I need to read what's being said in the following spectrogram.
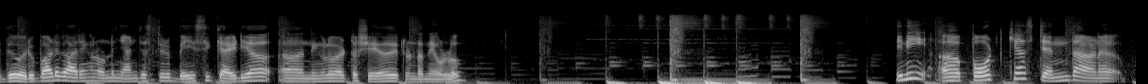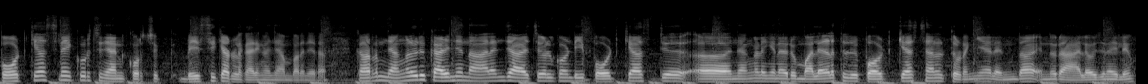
ഇത് ഒരുപാട് കാര്യങ്ങളുണ്ട്. ഞാൻ ജസ്റ്റ് ഒരു ബേസിക് ഐഡിയ നിങ്ങളുമായിട്ട് ഷെയർ ചെയ്തിട്ടുണ്ടെന്നേ ഉള്ളൂ. ഇനി പോഡ്കാസ്റ്റ് എന്താണ്? പോഡ്കാസ്റ്റിനെ കുറിച്ച് ഞാൻ കുറച്ച് ബേസിക് ആയിട്ടുള്ള കാര്യങ്ങൾ ഞാൻ പറഞ്ഞുതരാം. കാരണം ഞങ്ങളൊരു കഴിഞ്ഞ നാലഞ്ച് ആഴ്ചകൾ കൊണ്ട് ഈ പോഡ്കാസ്റ്റ് ഞങ്ങളിങ്ങനെ ഒരു മലയാളത്തിൽ ഒരു പോഡ്കാസ്റ്റ് ചാനൽ തുടങ്ങിയാൽ എന്താ എന്നൊരു ആലോചനയിലും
